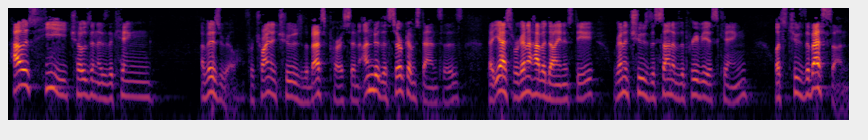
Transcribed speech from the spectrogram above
how is he chosen as the king of Israel? We're trying to choose the best person under the circumstances that, yes, we're going to have a dynasty, we're going to choose the son of the previous king, let's choose the best son.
